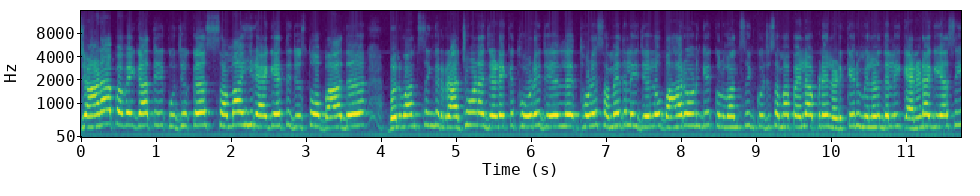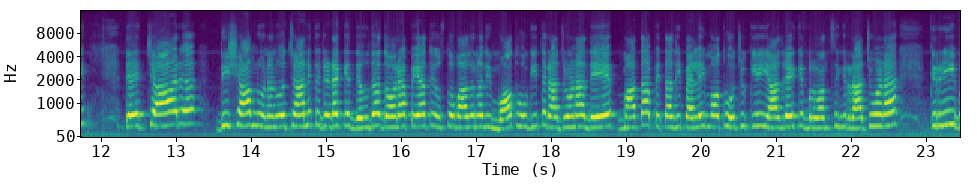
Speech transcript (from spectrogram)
ਜਾਣਾ ਪਵੇਗਾ ਤੇ ਕੁਝ ਕੁ ਸਮਾਂ ਹੀ ਰਹਿ ਗਿਆ ਤੇ ਜਿਸ ਤੋਂ ਬਾਅਦ ਬਲਵੰਤ ਸਿੰਘ ਰਾਜੋਆਣਾ ਜਿਹੜੇ ਕਿ ਥੋੜੇ ਜੇਲ੍ਹ ਥੋੜੇ ਸਮੇਂ ਦੇ ਲਈ ਜੇਲ੍ਹੋਂ ਬਾਹਰ ਆਉਣਗੇ। ਕੁਲਵੰਤ ਸਿੰਘ ਕੁਝ ਸਮਾਂ ਪਹਿਲਾਂ ਆਪਣੇ ਲੜਕੇ ਨੂੰ ਮਿਲਣ ਦੇ ਲਈ ਕੈਨੇਡਾ ਗਿਆ ਸੀ ਤੇ 4 ਦੀ ਸ਼ਾਮ ਨੂੰ ਉਹਨਾਂ ਨੂੰ ਅਚਾਨਕ ਜਿਹੜਾ ਕਿ ਦਿਲ ਦਾ ਦੌਰਾ ਪਿਆ ਤੇ ਉਸ ਤੋਂ ਬਾਅਦ ਉਹਨਾਂ ਦੀ ਮੌਤ ਹੋ ਗਈ ਤੇ ਰਾਜੋਆਣਾ ਦੇ ਮਾਤਾ ਪਿਤਾ ਦੀ ਪਹਿਲਾਂ ਹੀ ਮੌਤ ਹੋ ਚੁੱਕੀ ਹੈ। ਯਾਦ ਰਹੇ ਕਿ ਬਲਵੰਤ ਸਿੰਘ ਰਾਜੋਆਣਾ ਕਰੀਬ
